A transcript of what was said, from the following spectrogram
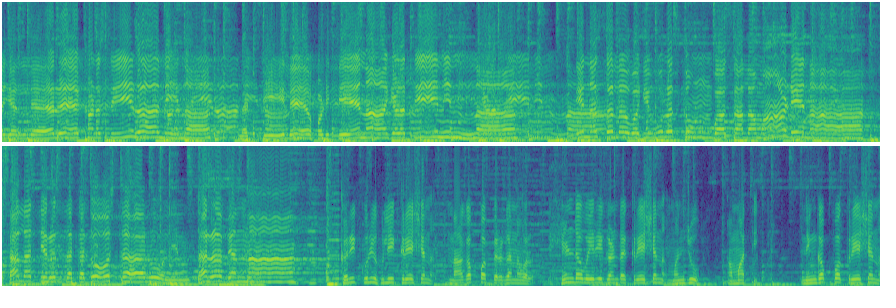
ಎಲ್ಲರೇ ಕಣಸೀರ ನೀನ. ಮೆಟ್ಟಿಲೆ ಹೊಡಿತೇನ ಗೆಳತಿ ನಿನ್ನ. ನಿನ್ನ ಸಲವಾಗಿ ಉರ ತುಂಬ ಸಲ ಮಾಡೇನ. ಸಲ ತಿರ್ಸಕ ದೋಸ್ತರು ನಿಂತರ ಬೆನ್ನ. ಕರಿಕುರಿ ಹುಲಿ ಕ್ರಿಯೇಷನ್ ನಾಗಪ್ಪ ಪೆರ್ಗನ್ನವರ್ ಹಿಂಡ ವೈರಿ ಗಂಡ creation Manju Amati, Ningappa creation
